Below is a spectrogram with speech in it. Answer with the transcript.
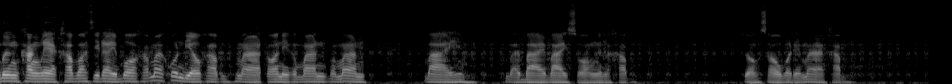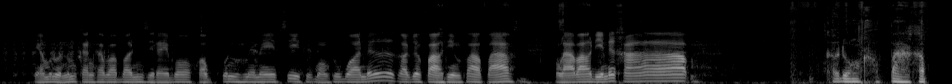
เบิ่งครั้งแรกครับว่าสิได้บ่ครับมาคนเดียวครับ มาตอนนี้ประมาณประมาณบ่ายบ่ายบ่ายบ่ายสองนี่แหละครับช่วงเสาบ่ได้มาครับ เดี๋ยวมาหลุนน้ำกันครับว่าบอลนิสิไดบอขอบคุณแม่แม่เอฟซีทุกหมองทุกบอลเด้อครับจะฝ่ากทีมฝ่ากป้าของลาบาวดินเด้อครับเขาดงเขาป่าครับ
